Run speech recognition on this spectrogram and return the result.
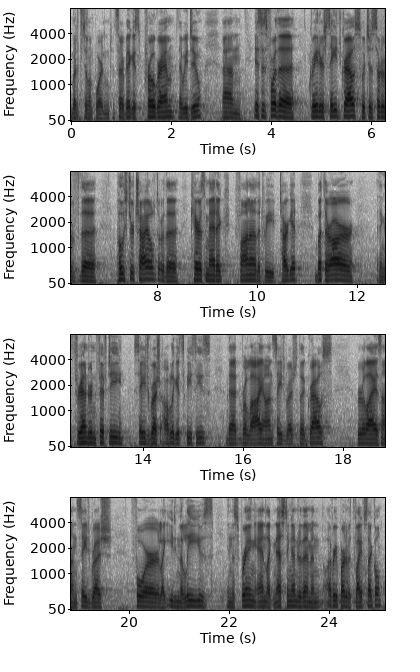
but it's still important. It's our biggest program that we do. Um, this is for the greater sage grouse, which is sort of the poster child or the charismatic fauna that we target. But there are, I think, 350 sagebrush obligate species that rely on sagebrush. The grouse relies on sagebrush for like eating the leaves in the spring and like nesting under them and every part of its life cycle.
